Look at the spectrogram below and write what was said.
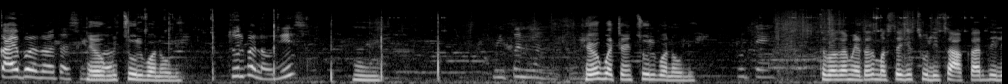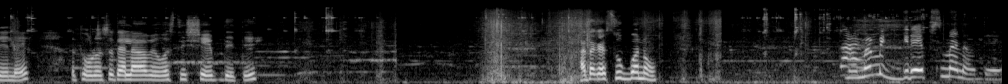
काय बनवत असेल हे बघ. मी चूल बनवली. चूल बनवलीस? हम्म. मी पण बनवतो. हे बघ बच्चा मी चूल बनवली. कुठे? तर बघा मी आता मस्त की चुलीचा आकार दिलेला आहे. तर थोडंसं त्याला व्यवस्थित शेप देते. आता काय सूप बनव. मम्मा मी ग्रेप्स बनवते.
